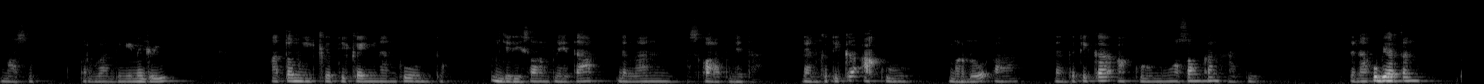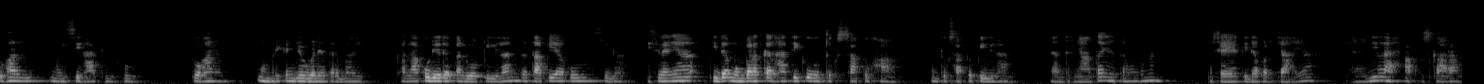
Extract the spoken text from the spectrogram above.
masuk perguruan tinggi negeri atau mengikuti keinginanku untuk menjadi seorang pendeta dengan sekolah pendeta. Dan ketika aku berdoa dan ketika aku mengosongkan hati dan aku biarkan Tuhan mengisi hatiku, Tuhan memberikan jawaban yang terbaik. Karena aku dihadapkan dua pilihan, tetapi aku sudah istilahnya tidak memberatkan hatiku untuk satu hal, untuk satu pilihan. Dan ternyata ya teman-teman, percaya tidak percaya, ya inilah aku sekarang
